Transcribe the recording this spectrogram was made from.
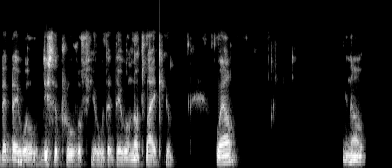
that they will disapprove of you, that they will not like you. Well, you know,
